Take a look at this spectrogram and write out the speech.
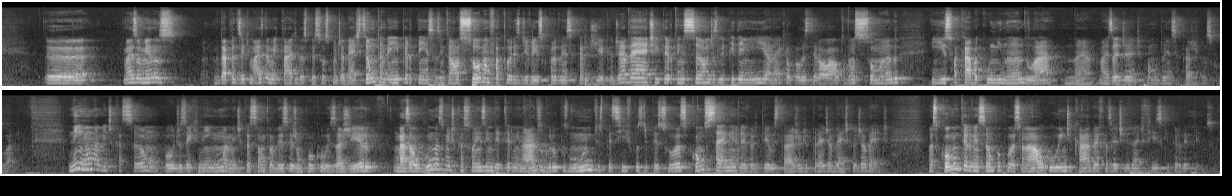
uh, mais ou menos dá para dizer que mais da metade das pessoas com diabetes são também hipertensas, então elas somam fatores de risco para doença cardíaca. Diabetes, hipertensão, dislipidemia, né, que é o colesterol alto, vão se somando e isso acaba culminando lá né, mais adiante como doença cardiovascular. Nenhuma medicação, ou dizer que nenhuma medicação talvez seja um pouco exagero, mas algumas medicações em determinados grupos muito específicos de pessoas conseguem reverter o estágio de pré-diabetes para diabetes. Mas como intervenção populacional, o indicado é fazer atividade física e perder peso.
